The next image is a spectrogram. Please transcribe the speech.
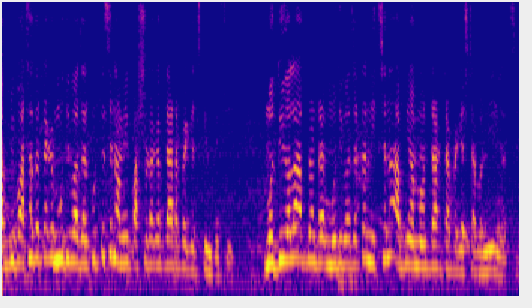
আপনি পাঁচ হাজার টাকার মুদি বাজার করতেছেন, আমি পাঁচশো টাকার ডাটা প্যাকেজ কিনতেছি। মুদিওয়ালা আপনার মুদি বাজারটা নিচ্ছে না, আপনি আমার ডাটা প্যাকেজটা আবার নিয়ে যাচ্ছেন।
